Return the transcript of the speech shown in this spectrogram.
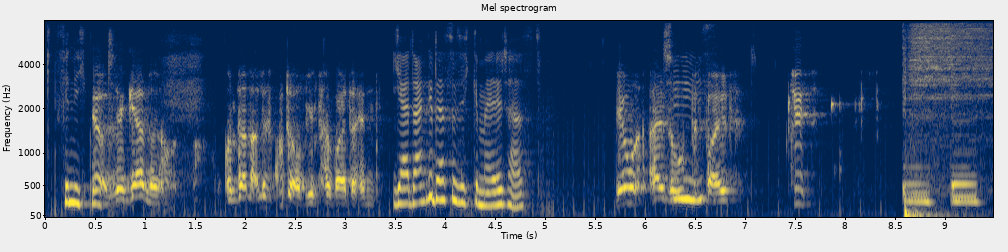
Finde ich gut. Ja, sehr gerne. Und dann alles Gute auf jeden Fall weiterhin. Ja, danke, dass du dich gemeldet hast. Jo, also Tschüss. bis bald. Tschüss.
